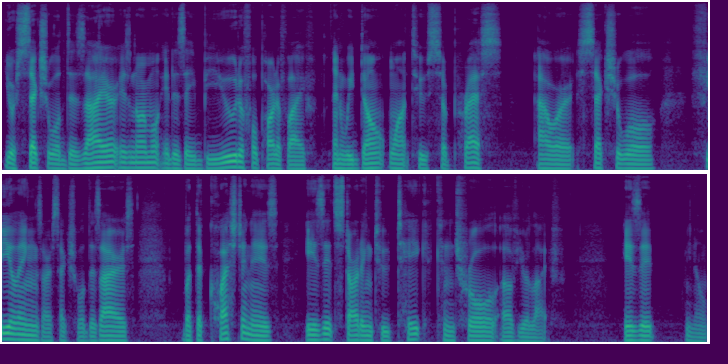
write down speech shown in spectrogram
your sexual desire is normal. It is a beautiful part of life, and we don't want to suppress our sexual feelings, our sexual desires. But the question is is it starting to take control of your life? Is it, you know,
